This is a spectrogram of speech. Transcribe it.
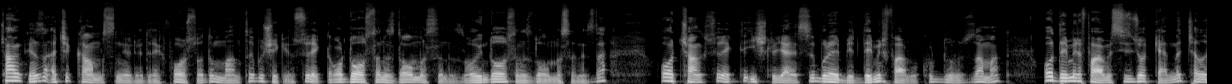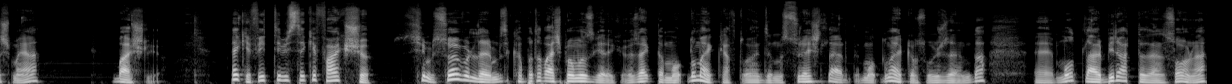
chunk'ınızın açık kalmasını yarıyor direkt. Force load'un mantığı bu şekilde. Sürekli orada olsanız da olmasanız da, oyunda olsanız da olmasanız da o chunk sürekli işliyor. Yani siz buraya bir demir farmı kurduğunuz zaman o demir farmı siz yokken de çalışmaya başlıyor. Peki FitTibis'teki fark şu. Şimdi serverlarımızı kapatıp açmamız gerekiyor. Özellikle modlu Minecraft oynadığımız süreçlerde modlu Minecraft sunucularında e, modlar bir hattadan sonra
